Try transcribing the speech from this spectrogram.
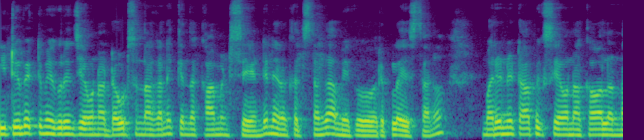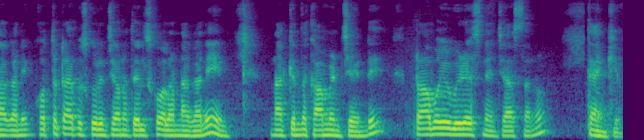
ఈ ట్యూబెక్టమీ గురించి ఏమైనా డౌట్స్ ఉన్నా కానీ కింద కామెంట్స్ చేయండి నేను ఖచ్చితంగా మీకు రిప్లై ఇస్తాను. మరిన్ని టాపిక్స్ ఏమైనా కావాలన్నా కానీ కొత్త టాపిక్స్ గురించి ఏమైనా తెలుసుకోవాలన్నా కానీ నా కింద కామెంట్ చేయండి. రాబోయే వీడియోస్ నేను చేస్తాను. థ్యాంక్ యూ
